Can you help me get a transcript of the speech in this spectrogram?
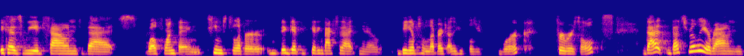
because we had found that well for one thing teams deliver they get getting back to that you know being able to leverage other people's work for results that that's really around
